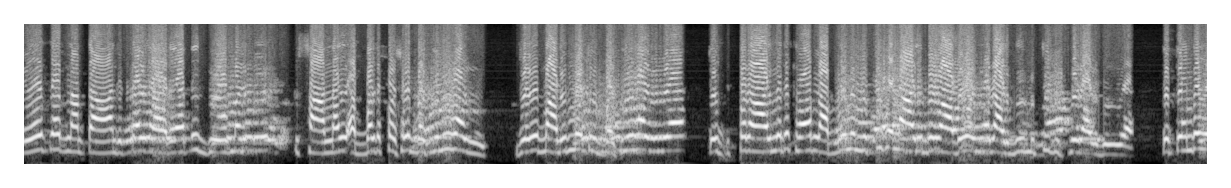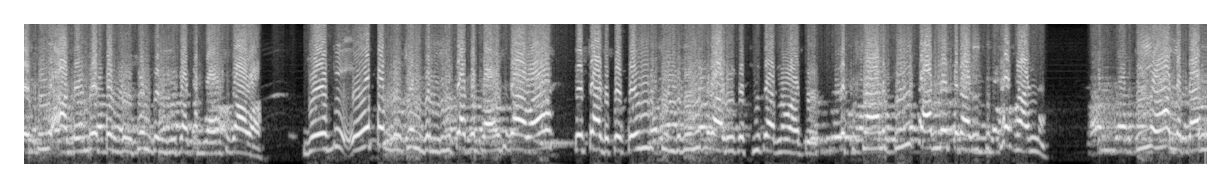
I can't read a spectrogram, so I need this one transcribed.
ਇਹ ਧਰਨਾ ਤਾਂ ਦਿੱਤਾ ਜਾ ਰਿਹਾ ਕਿ ਜੋ ਮਤਲਬ ਕਿਸਾਨਾਂ ਦੀ ਅੱਬਲ ਫਸਲ ਬਚੀ ਹੈਗੀ, ਜਿਹੜੀ ਮਾੜੀ ਮੋਟੀ ਬਚੀ ਹੈਗੀ ਆ ਤੇ ਪਰਾਲੀਆਂ ਤੇ ਖੈਰ ਲੱਭਦੇ ਨੇ ਮਿੱਟੀ ਦੇ ਨਾਲ ਹੀ ਬਰਬਾਦ ਹੋਈਆਂ ਗਈ, ਮਿੱਟੀ ਵਿੱਚ ਗਈ ਹੈ। ਤੇ ਕਹਿੰਦੇ ਜੇ ਵੀ ਆਗਾਂ ਦੇ ਪ੍ਰਦੂਸ਼ਣ ਦਿੱਲੀ ਤੱਕ ਪਹੁੰਚਦਾ ਵਾ। ਜੋ ਕਿ ਇਹ ਪ੍ਰਦੂਸ਼ਣ ਦਿੱਲੀ ਤੱਕ ਪਹੁੰਚਦਾ ਵਾ, ਤੇ ਤੁਹਾਡੇ ਕੋਲ ਕੋਈ ਮਸ਼ੀਨਰੀ ਨਹੀਂ, ਪਰਾਲੀ ਇਕੱਠੀ ਕਰਨ ਵਾਸਤੇ। ਤੇ ਕਿਸਾਨ ਕੀ ਕਰਨੇ ਪਰਾਲੀ ਕਿੱਥੋਂ ਖੜਨ ਕੀ ਹੱਲ ਕਰਨ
